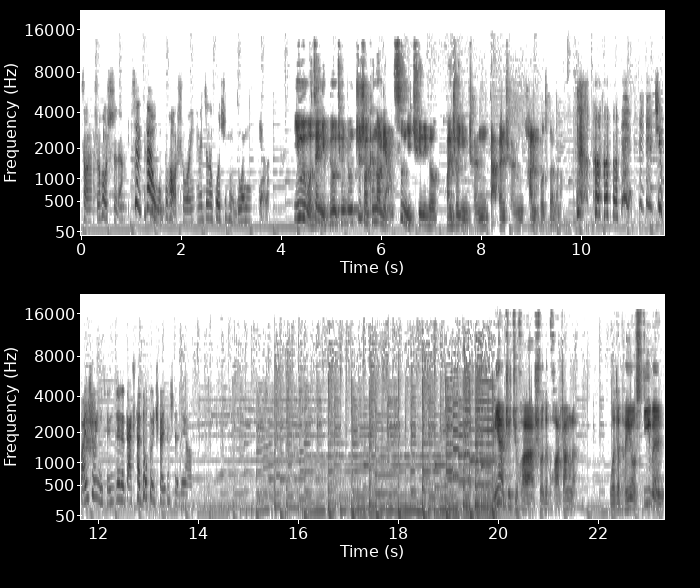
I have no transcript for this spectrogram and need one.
小时候是的，现在我不好说，因为真的过去很多年了。因为我在你朋友圈中至少看到两次你去那个环球影城打扮成哈利波特了嘛。去环球影城，这个大家都会穿成那样子。米娅这句话说的夸张了。我的朋友 Steven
